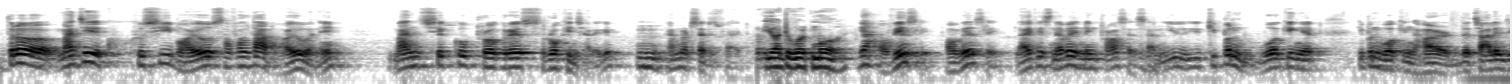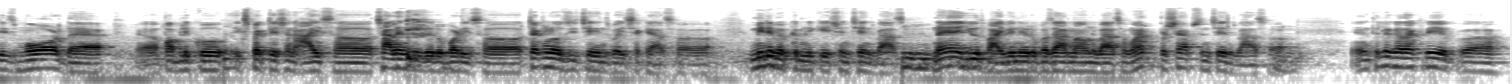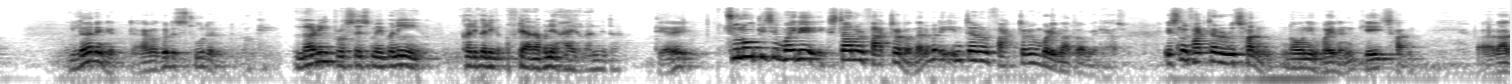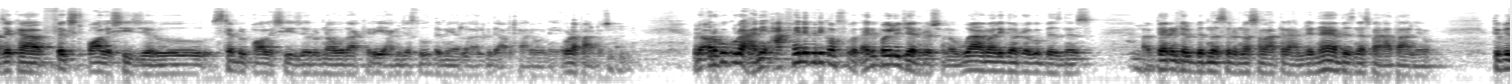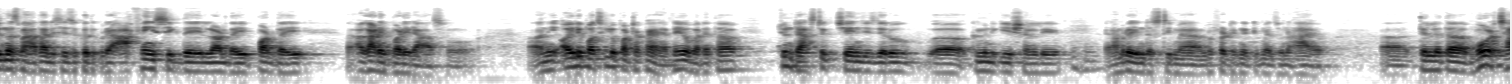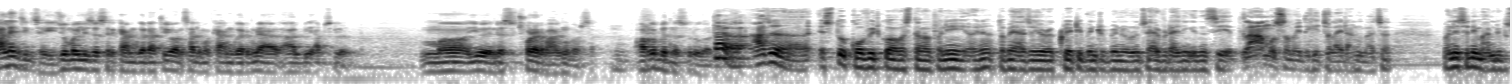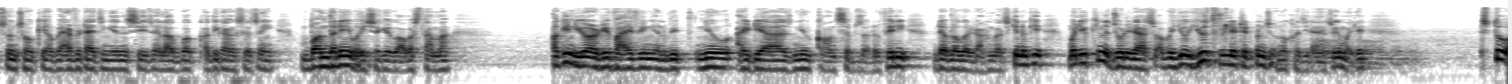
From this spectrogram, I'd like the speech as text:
तर मान्छे खुसी भयो सफलता भयो भने मान्छेको प्रोग्रेस रोकिन्छ अरे कि? I'm not satisfied you to work more obviously, obviously. Life is never ending process and you, you keep on working it, keep on working hard. The challenge is more there. Uh, publicको expectation high छ challengesहरू बढी छ technology change भइसकेको छ medium of communication change भएको छ नयाँ youth भाइ बहिनीहरू बजारमा आउनु भएको छ उहाँहरूको पर्सेप्सन चेन्ज भएको छ अनि त्यसले गर्दाखेरि learning it I'm a good student learning प्रोसेसमै पनि कहिले कहिले अप्ठ्यारा पनि आयो होला नि त। धेरै। चुनौती चाहिँ मैले एक्सटर्नल फ्याक्टर भन्दा पनि मैले इन्टर्नल फ्याक्टर बढी मात्रामा भेटेको छु। एक्सटर्नल फ्याक्टरहरू छन् नहुने होइनन् केही छन्। राज्यका फिक्स्ड पोलिसिजहरू स्टेबल पोलिसिजहरू नहुँदाखेरि हामी जस्तो उद्यमीहरूलाई अलिकति अप्ठ्यारो हुने एउटा पाटो छ र अर्को कुरा हामी आफैले पनि कस्तो भन्दाखेरि पहिलो जेनेरेसन हो। बुवा आमाले गरिरहेको बिजनेस पेरेन्टल बिजनेसहरू नसमातेर हामीले नयाँ बिजनेसमा हात हाल्यौँ। त्यो बिजनेसमा हात हालिसकेपछि कति कुरा आफै सिक्दै लड्दै पढ्दै अगाडि बढिरहेछौँ। अनि अहिले पछिल्लो पटकमा हेर्ने हो भने त जुन ड्रास्टिक चेन्जेसहरू कम्युनिकेसनले हाम्रो इन्डस्ट्रीमा हाम्रो फर्टिनिटीमा जुन आयो त्यसले त मोर च्यालेन्जिङ छ। हिजो मैले जसरी काम गरेर त्यो अनुसारले म काम गरेँ भने आल बी एब्सोल्युट म यो इन्डस्ट्री छोडेर भाग्नुपर्छ। अर्को बिजनेस सुरु गर्नु तर आज यस्तो कोभिडको अवस्थामा पनि होइन तपाईँ आज एउटा क्रिएटिभ इन्टरप्रेन्यर हुनुहुन्छ एडभर्टाइजिङ एजेन्सी लामो समयदेखि चलाइराख्नु भएको छ। भनेपछि नि हामीले सुन्छौँ कि अब एडभर्टाइजिङ एजेन्सी चाहिँ लगभग अधिकांश चाहिँ बन्द नै भइसकेको अवस्थामा। Again you're reviving and with new ideas new कन्सेप्ट्सहरू फेरि डेभलप गरिराख्नु भएको छ। किनकि मैले यो किन जोडिरहेको छु? अब यो युथ रिलेटेड पनि जोड्न खोजिरहेको छु कि मैले। यस्तो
